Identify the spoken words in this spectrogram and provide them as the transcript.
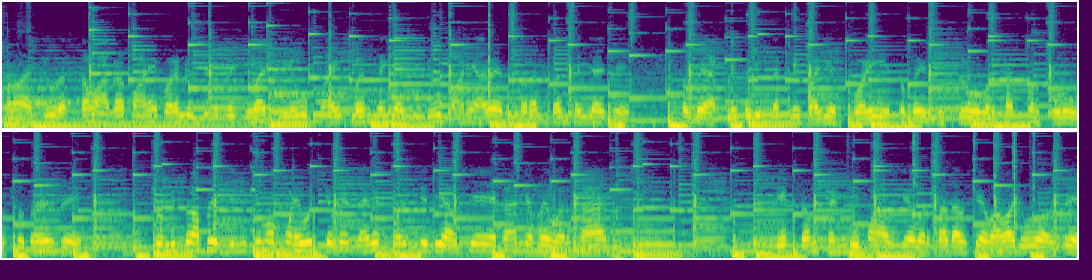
પણ હજુ રસ્તામાં આગળ પાણી ભરેલું છે, તો ભાઈ જેવા જઈએ એવું બાઇક બંધ થઈ જાય છે, જેવું પાણી આવે તો તરત બંધ થઈ જાય છે. તો ભાઈ આટલી બધી તકલીફ આજે પડી, તો ભાઈ મિત્રો, વરસાદ પણ થોડો ઓછો થયો છે. તો મિત્રો, આપણી જિંદગીમાં પણ એવું જ છે ભાઈ દરેક પરિસ્થિતિ આવશે, કારણ કે ભાઈ વરસાદ એકદમ ઠંડી પણ આવશે, વરસાદ આવશે, વાવાઝોડું આવશે,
